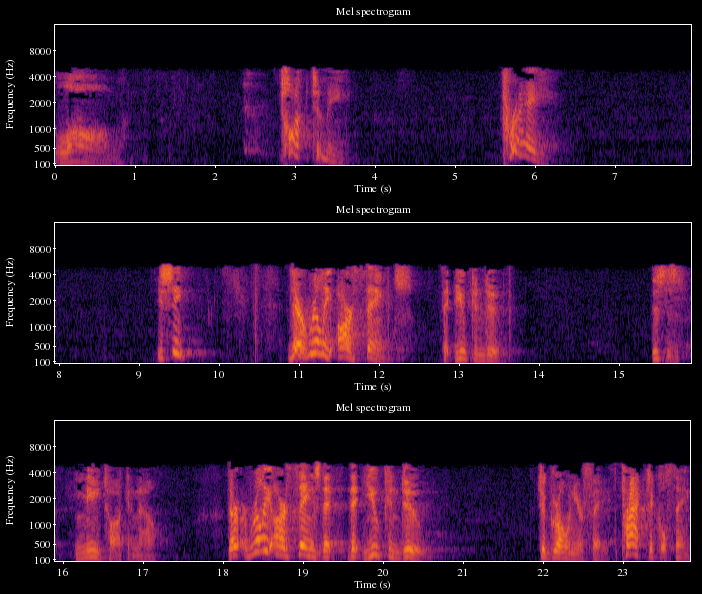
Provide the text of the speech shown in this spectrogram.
long. Talk to me. Pray. You see, there really are things that you can do. This is me talking now. There really are things that, that you can do to grow in your faith. Practical things.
